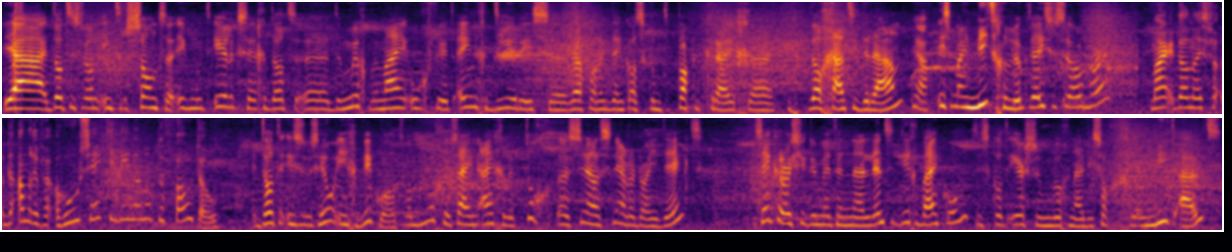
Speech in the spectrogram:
Ja, dat is wel een interessante. Ik moet eerlijk zeggen dat eh, de mug bij mij ongeveer het enige dier is eh, waarvan ik denk als ik hem te pakken krijg, eh, dan gaat hij eraan. Ja. Is mij niet gelukt deze zomer. Maar dan is de andere vraag, hoe zet je die dan op de foto? Dat is dus heel ingewikkeld, want muggen zijn eigenlijk toch eh, sneller, sneller dan je denkt. Zeker als je er met een eh, lens dichtbij komt. Dus ik had eerst een mug, nou die zag er gewoon niet uit.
